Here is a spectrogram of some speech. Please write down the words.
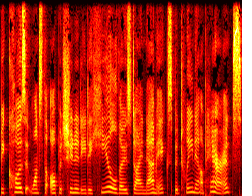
because it wants the opportunity to heal those dynamics between our parents.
